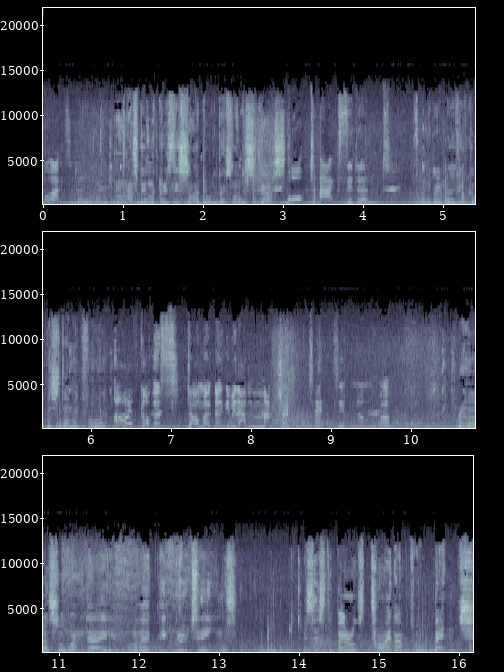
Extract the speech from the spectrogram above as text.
What accident? That's a bit on the grisly side, probably best not discussed. What accident? I don't know if you've got the stomach for it. I've got the stomach. Don't give me that macho protective number. Rehearsal one day, one of their big routines. Sister Beryl's tied up to a bench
